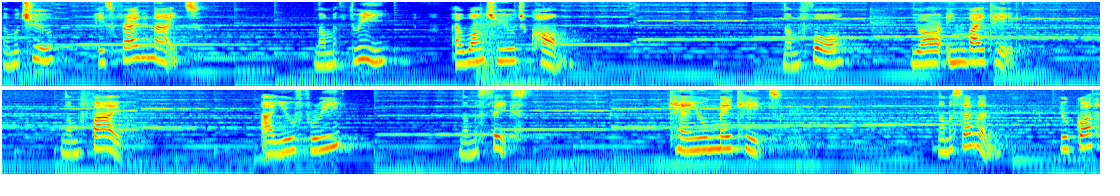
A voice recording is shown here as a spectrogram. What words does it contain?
Number two, it's Friday night. Number three, I want you to come. Number four, you are invited. Number five, are you free? Number six, can you make it? Number seven, you gotta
